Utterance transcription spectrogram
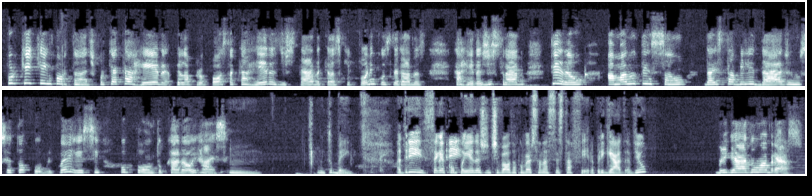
Por que, que é importante? Porque a carreira, pela proposta, carreiras de Estado, aquelas que forem consideradas carreiras de Estado, terão a manutenção da estabilidade no setor público. É esse o ponto, Carol e Raíssa. Hum, muito bem. Adri, segue Adri. acompanhando, a gente volta a conversar na sexta-feira. Obrigada, viu? Obrigada, um abraço.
